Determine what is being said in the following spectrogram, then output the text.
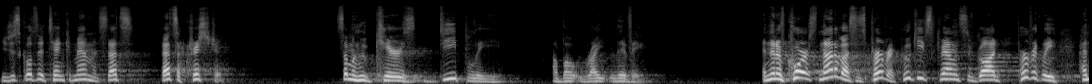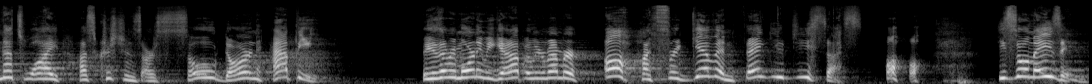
you just go through the Ten Commandments. That's, that's a Christian. Someone who cares deeply about right living. And then, of course, none of us is perfect. Who keeps the commandments of God perfectly? And that's why us Christians are so darn happy. Because every morning we get up and we remember, oh, I'm forgiven. Thank you, Jesus. Oh, he's so amazing.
